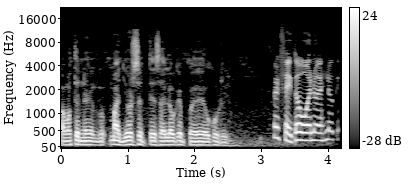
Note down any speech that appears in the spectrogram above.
vamos a tener mayor certeza de lo que puede ocurrir. Perfecto, bueno, es lo que...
